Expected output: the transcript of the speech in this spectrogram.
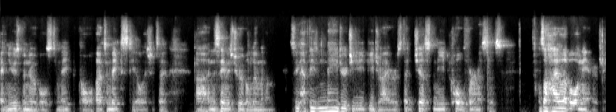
and use renewables to make coal, uh, to make steel, I should say. Uh, and the same is true of aluminum. So you have these major GDP drivers that just need coal furnaces. It's a high level on the energy.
